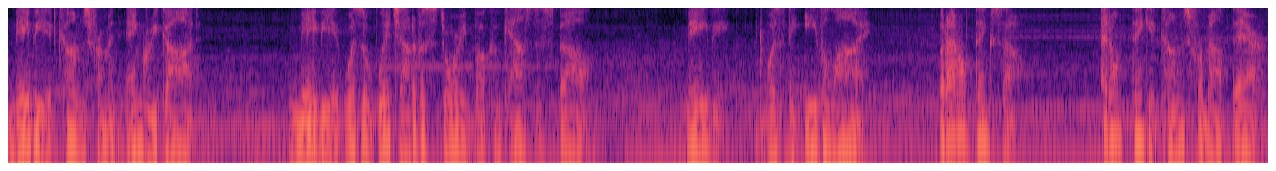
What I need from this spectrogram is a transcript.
Maybe it comes from an angry god. Maybe it was a witch out of a storybook who cast a spell. Maybe it was the evil eye. But I don't think so. I don't think it comes from out there.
